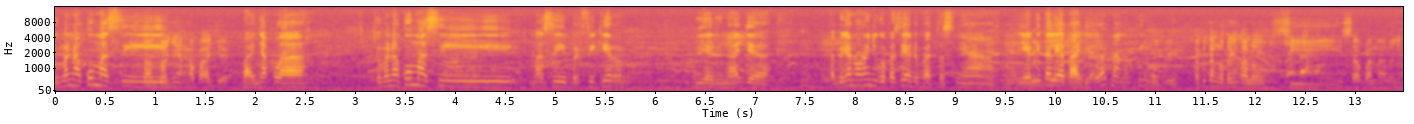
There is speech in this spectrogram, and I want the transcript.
Cuman aku masih contohnya yang apa aja banyak lah. Cuman aku masih masih berpikir biarin aja. Tapi kan orang juga pasti ada batasnya. Ya kita lihat aja lah nanti. Oke. tapi tanggapannya kalau si siapa namanya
